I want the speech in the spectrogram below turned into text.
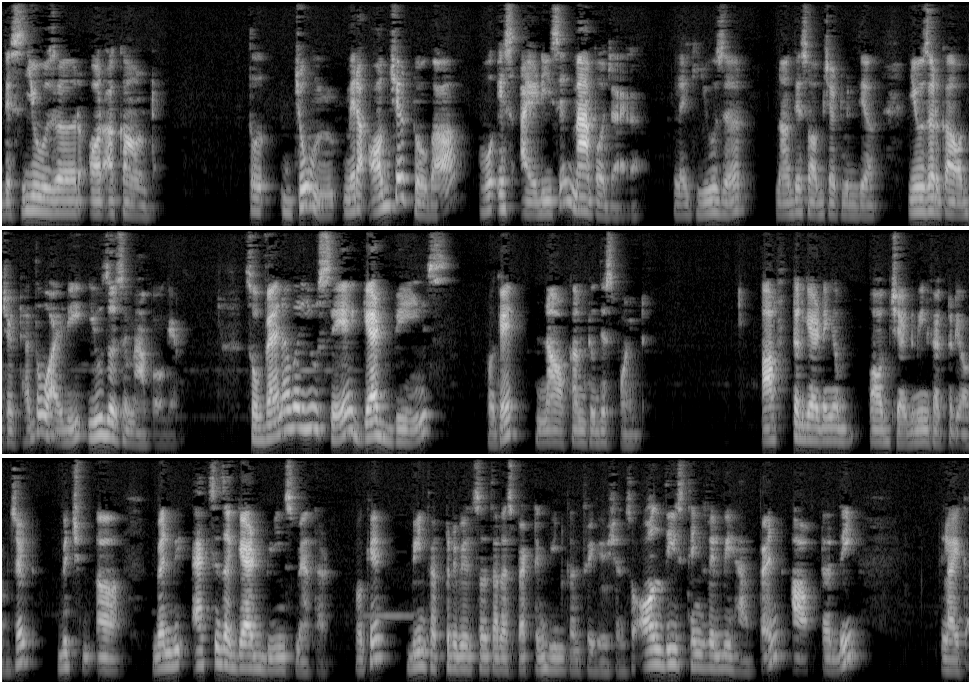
दिस यूजर और अकाउंट तो जो मेरा ऑब्जेक्ट होगा वो इस आईडी से मैप हो जाएगा लाइक यूजर नाउ दिस ऑब्जेक्ट विद यूजर का ऑब्जेक्ट है तो आईडी यूजर से मैप हो गया सो वेन एवर यू से गेट बीन्स okay now come to this point after getting a object bean factory object which uh, when we access a get beans method okay bean factory results are respecting bean configuration so all these things will be happened after the like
